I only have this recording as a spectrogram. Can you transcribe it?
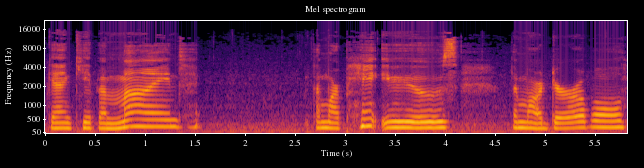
Again, keep in mind, the more paint you use, the more durable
